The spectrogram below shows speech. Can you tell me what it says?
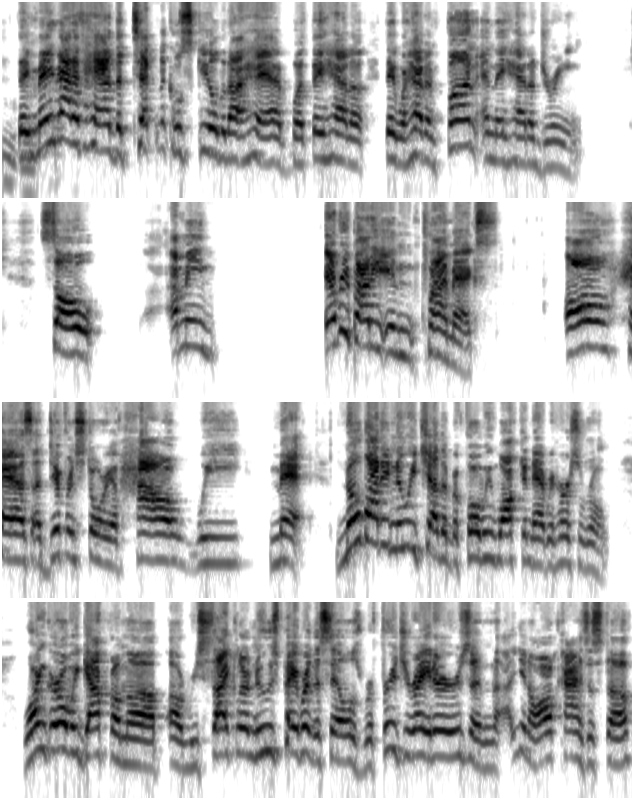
Mm-hmm. They may not have had the technical skill that I have, but they had a they were having fun and they had a dream. So, I mean, everybody in Klymaxx all has a different story of how we met. Nobody knew each other before we walked in that rehearsal room. One girl we got from a, a recycler newspaper that sells refrigerators and you know all kinds of stuff.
